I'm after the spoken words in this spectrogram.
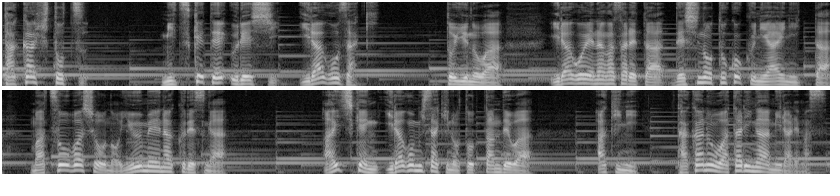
鷹一つ見つけて嬉しい伊良子崎。というのは伊良子へ流された弟子の祖国に会いに行った松尾芭蕉の有名な句ですが愛知県伊良子岬の突端では秋に鷹の渡りが見られます。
